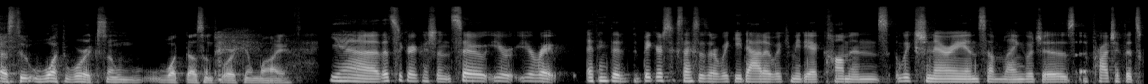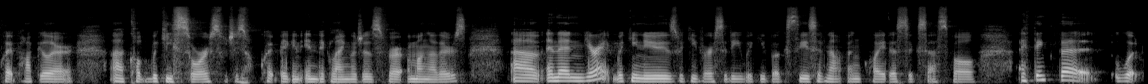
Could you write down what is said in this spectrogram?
as to what works and what doesn't work and why? Yeah, that's a great question. So you're you're right. I think that the bigger successes are Wikidata, Wikimedia Commons, Wiktionary in some languages, a project that's quite popular uh, called Wikisource, which is yeah. quite big in Indic languages, for among others. Uh, and then you're right, Wikinews, Wikiversity, Wikibooks. These have not been quite as successful. I think that what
